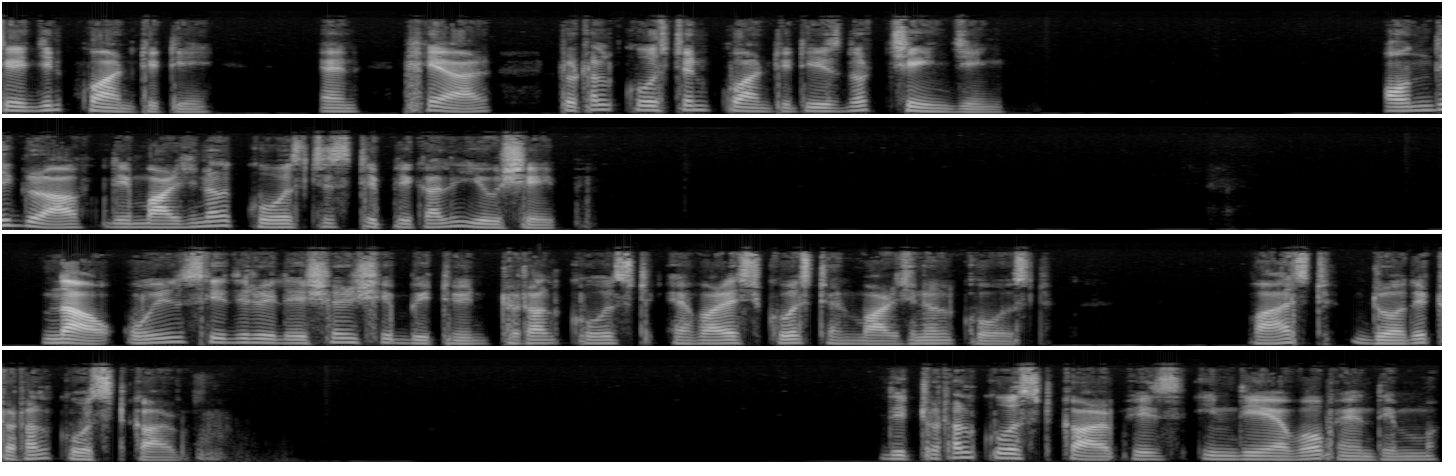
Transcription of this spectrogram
change in quantity and here total cost and quantity is not changing. On the graph, the marginal cost is typically U-shaped. Now, we will see the relationship between total cost, average cost and marginal cost. First, draw the total cost curve. The total cost curve is in the above and the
